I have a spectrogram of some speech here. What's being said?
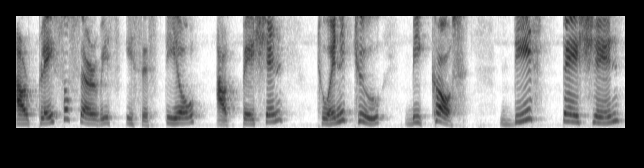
Our place of service is still outpatient 22 because this patient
